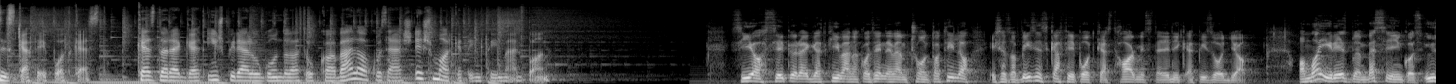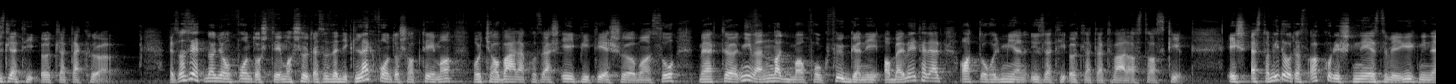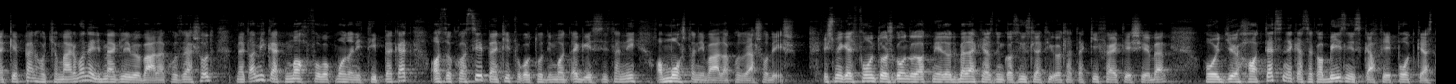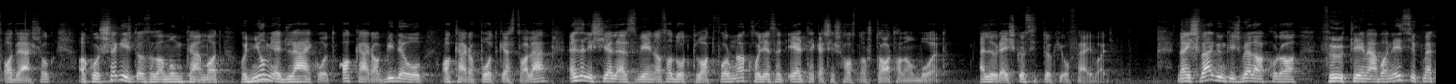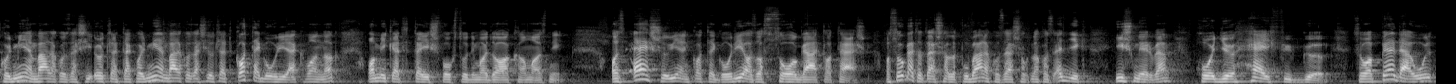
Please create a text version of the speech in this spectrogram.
Business Café Podcast. Kezd a reggelt inspiráló gondolatokkal vállalkozás és marketing témákban. Szia, szép reggelt kívánok, az én nevem Csont Attila, és ez a Business Café Podcast 34. epizódja. A mai részben beszéljünk az üzleti ötletekről. Ez azért nagyon fontos téma, sőt ez az egyik legfontosabb téma, hogyha a vállalkozás építésről van szó, mert nyilván nagyban fog függeni a bevételed attól, hogy milyen üzleti ötletet választasz ki. És ezt a videót ezt akkor is nézd végig mindenképpen, hogyha már van egy meglévő vállalkozásod, mert amiket ma fogok mondani tippeket, azokkal szépen ki fogod tudni majd egészíteni a mostani vállalkozásod is. És még egy fontos gondolat, mielőtt belekezdünk az üzleti ötletek kifejtésébe, hogy ha tetszenek ezek a Business Café podcast adások, akkor segítsd azzal a munkámat, hogy nyomj egy lájkot akár a videó, akár a podcast alá, ezzel is jelezvén az adott platformnak, hogy ez egy értékes és hasznos tartalom volt. Előre is köszi, tök jó fej vagy. Na és vágjunk is bele akkor a fő témában, nézzük meg, hogy milyen vállalkozási ötletek, vagy milyen vállalkozási ötlet kategóriák vannak, amiket te is fogsz tudni majd alkalmazni. Az első ilyen kategória az a szolgáltatás. A szolgáltatás alapú vállalkozásoknak az egyik ismérve, hogy helyfüggő. Szóval például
